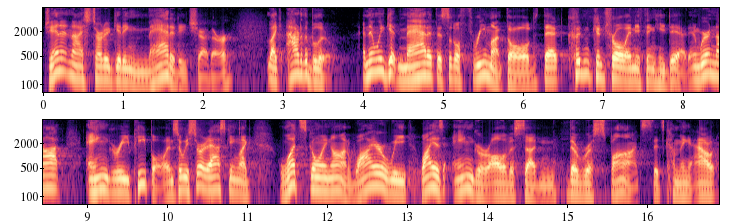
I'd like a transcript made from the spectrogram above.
Janet and I started getting mad at each other, like out of the blue. And then we'd get mad at this little three month old that couldn't control anything he did. And we're not angry people. And so we started asking, like, what's going on? Why are we, why is anger all of a sudden the response that's coming out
